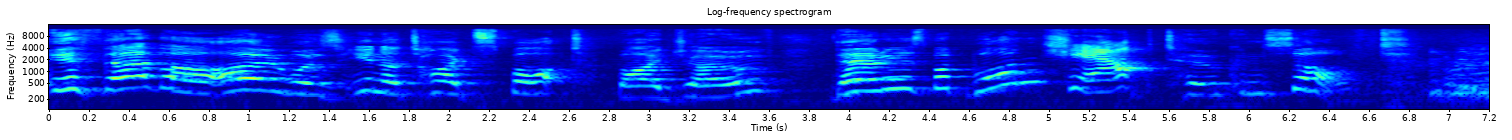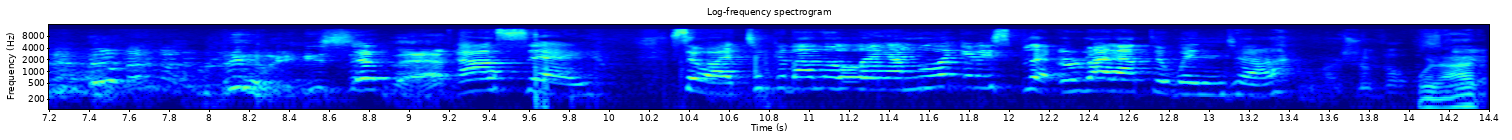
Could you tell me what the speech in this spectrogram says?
If ever I was in a tight spot, by Jove, there is but one chap to consult. really? He said that? I say. So I took it on a lam, lickety split, right out the window. When I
